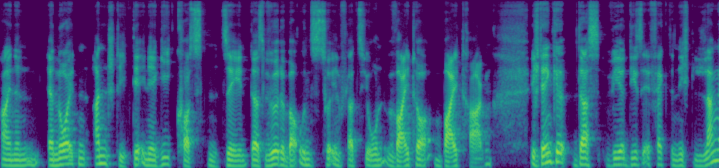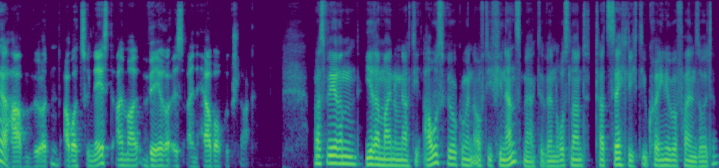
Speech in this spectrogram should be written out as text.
einen erneuten Anstieg der Energiekosten sehen. Das würde bei uns zur Inflation weiter beitragen. Ich denke, dass wir diese Effekte nicht lange haben würden, aber zunächst einmal wäre es ein herber Rückschlag. Was wären Ihrer Meinung nach die Auswirkungen auf die Finanzmärkte, wenn Russland tatsächlich die Ukraine überfallen sollte?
